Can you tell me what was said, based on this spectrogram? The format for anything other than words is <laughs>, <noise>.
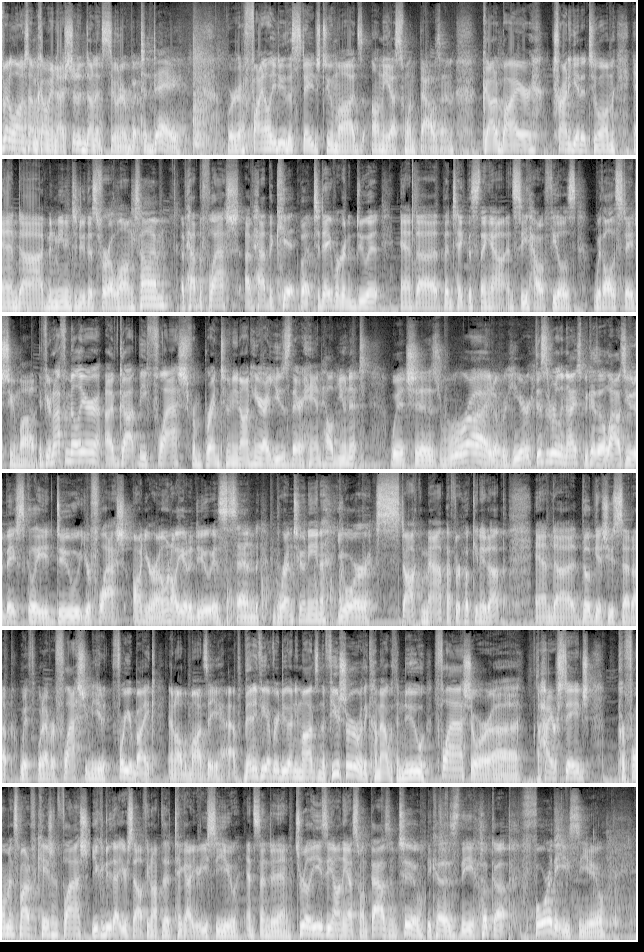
It's been a long time coming. I should have done it sooner, but today we're gonna finally do the stage two mods on the S1000. Got a buyer, trying to get it to him, and uh, I've been meaning to do this for a long time. I've had the flash, I've had the kit, but today we're gonna do it and uh, then take this thing out and see how it feels with all the stage two mods. If you're not familiar, I've got the flash from Bren Tuning on here. I use their handheld unit which is right over here. This is really nice because it allows you to basically do your flash on your own. All you gotta do is send Bren Tuning your stock map after hooking it up, and uh, they'll get you set up with whatever flash you need for your bike and all the mods that you have. Then if you ever do any mods in the future, or they come out with a new flash or uh, a higher stage, performance modification flash, you can do that yourself. You don't have to take out your ECU and send it in. It's really easy on the S1000 too, because the hookup for the ECU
